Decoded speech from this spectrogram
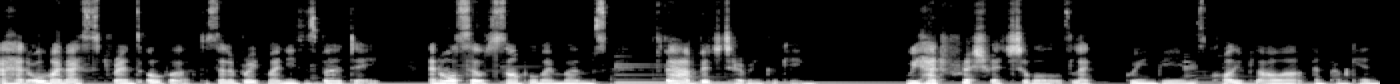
I had all my nicest friends over to celebrate my niece's birthday and also to sample my mum's fab vegetarian cooking. We had fresh vegetables like green beans, cauliflower, and pumpkin,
